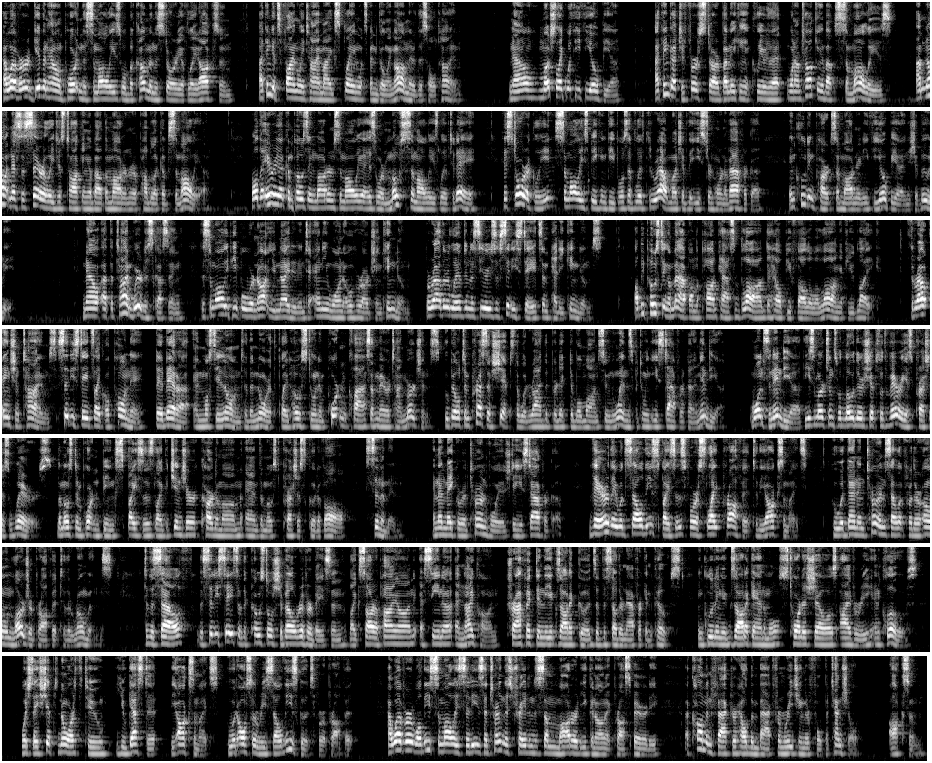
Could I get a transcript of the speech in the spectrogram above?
However, given how important the Somalis will become in the story of Late Aksum, I think it's finally time I explain what's been going on there this whole time. Now, much like with Ethiopia, I think I should first start by making it clear that when I'm talking about Somalis, I'm not necessarily just talking about the modern Republic of Somalia. While the area composing modern Somalia is where most Somalis live today, historically, Somali speaking peoples have lived throughout much of the eastern Horn of Africa, including parts of modern Ethiopia and Djibouti. Now, at the time we're discussing, the Somali people were not united into any one overarching kingdom, but rather lived in a series of city states and petty kingdoms. I'll be posting a map on the podcast blog to help you follow along if you'd like. Throughout ancient times, city states like Opone, Berbera, and Mosylon to the north played host to an important class of maritime merchants who built impressive ships that would ride the predictable monsoon winds between East Africa and India. Once in India, these merchants would load their ships with various precious wares, the most important being spices like ginger, cardamom, and the most precious good of all, cinnamon, and then make a return voyage to East Africa. There, they would sell these spices for a slight profit to the Aksumites, who would then in turn sell it for their own larger profit to the Romans. To the south, the city states of the coastal Shabelle River basin, like Sarapion, Essina, and Nikon, trafficked in the exotic goods of the southern African coast, including exotic animals, tortoise shells, ivory, and cloves, which they shipped north to, you guessed it, the Aksumites, who would also resell these goods for a profit. However, while these Somali cities had turned this trade into some moderate economic prosperity, a common factor held them back from reaching their full potential Aksum.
